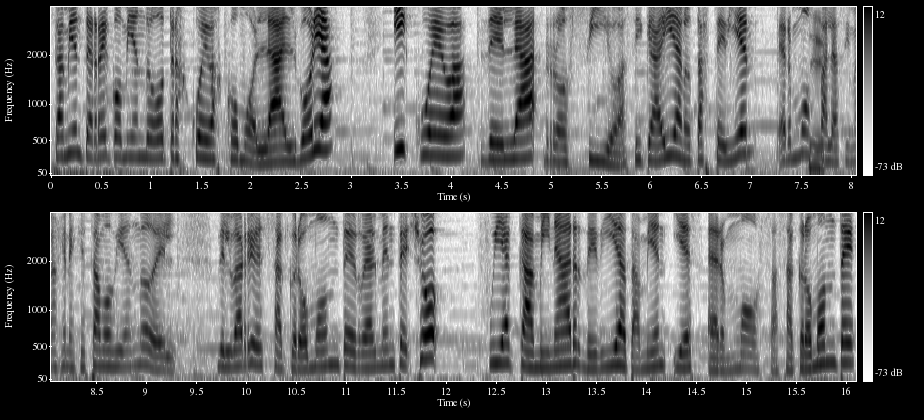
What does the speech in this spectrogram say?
también te recomiendo otras cuevas como la Alborea, y Cueva de la Rocío. Así que ahí anotaste bien. Hermosas las imágenes que estamos viendo del, del barrio de Sacromonte. Realmente yo fui a caminar de día también y es hermosa. Sacromonte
